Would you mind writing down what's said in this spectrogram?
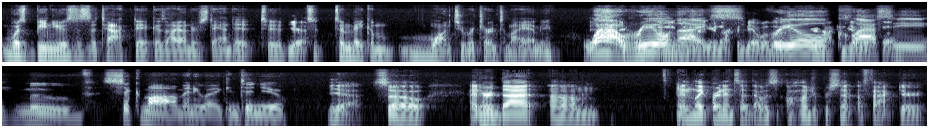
was being used as a tactic, as I understand it, to Yeah. to, to make him want to return to Miami. Wow, Basically real telling them that nice. you're not gonna be able to- real not gonna be able to play. classy move. Sick mom. Anyway, continue. Yeah. So I'd heard that. Um, and like Brendan said, that was 100% a factor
